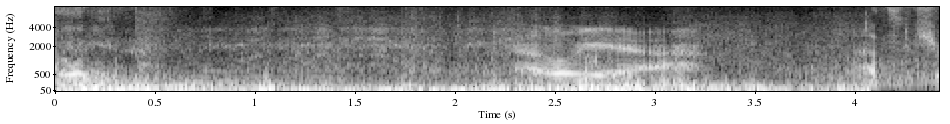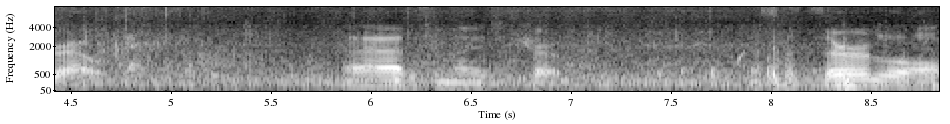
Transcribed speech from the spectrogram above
Oh yeah. Yeah. That's a trout. That's a nice trout. That's the third little.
